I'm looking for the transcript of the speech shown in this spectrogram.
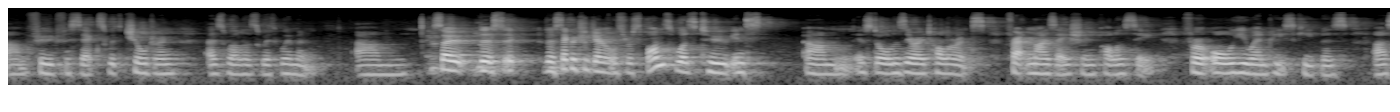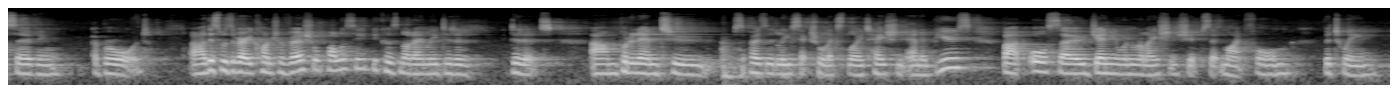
um, food for sex with children as well as with women. Um, so the, the Secretary General's response was to um, install a zero tolerance fraternisation policy for all UN peacekeepers uh, serving abroad. Uh, this was a very controversial policy because not only did it, did it um, put an end to supposedly sexual exploitation and abuse, but also genuine relationships that might form between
